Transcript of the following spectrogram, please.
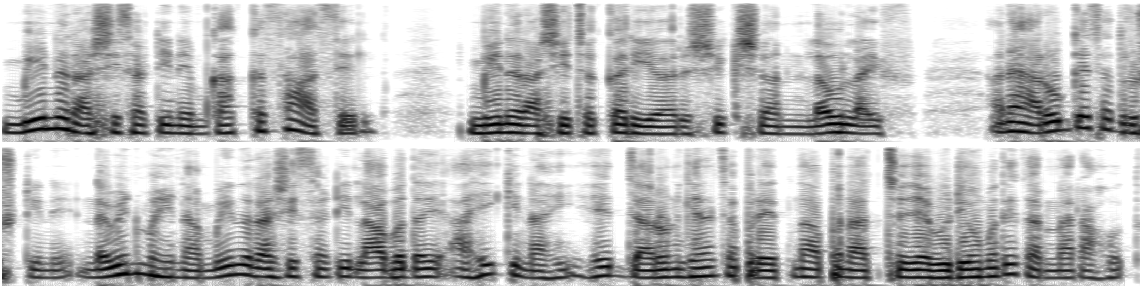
मीन राशीसाठी नेमका कसा असेल? मीन राशीचं करिअर शिक्षण लव लाईफ आणि आरोग्याच्या दृष्टीने नवीन महिना मीन राशीसाठी लाभदायी आहे की नाही हे जाणून घेण्याचा प्रयत्न आपण आजच्या या व्हिडिओमध्ये करणार आहोत.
